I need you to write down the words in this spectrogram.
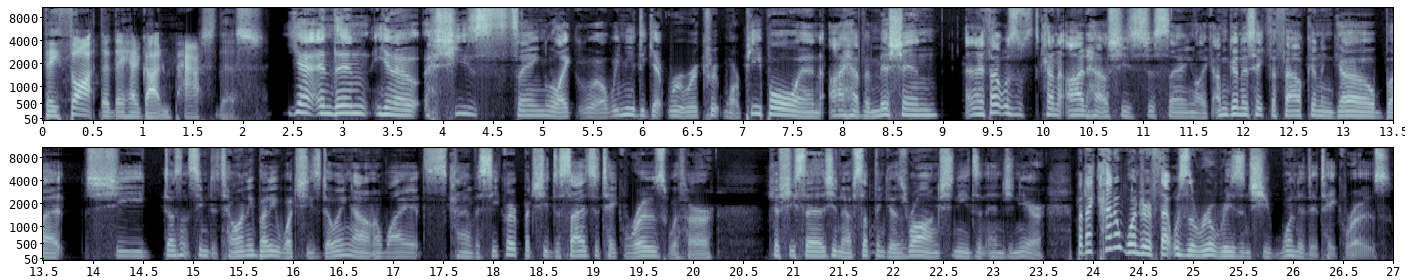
they thought that they had gotten past this. Yeah, and then you know she's saying like, well, we need to get recruit more people, and I have a mission. And I thought it was kind of odd how she's just saying like, I'm going to take the Falcon and go, but she doesn't seem to tell anybody what she's doing. I don't know why it's kind of a secret, but she decides to take Rose with her because she says, you know, if something goes wrong, she needs an engineer. But I kind of wonder if that was the real reason she wanted to take Rose.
